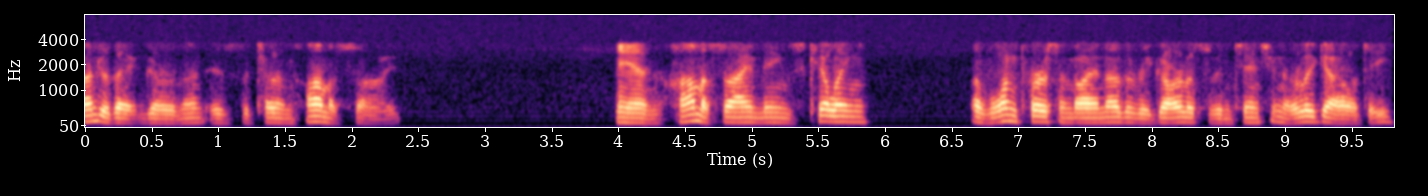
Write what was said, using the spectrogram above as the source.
under that government is the term homicide. And homicide means killing of one person by another regardless of intention or legality,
